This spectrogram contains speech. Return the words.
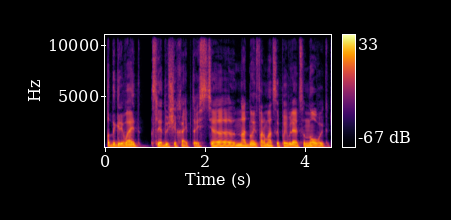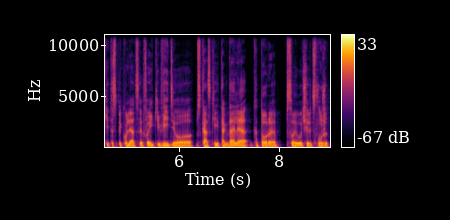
подогревает следующий хайп. То есть э, на одной информации появляются новые какие-то спекуляции, фейки, видео, сказки и так далее, которые, в свою очередь, служат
